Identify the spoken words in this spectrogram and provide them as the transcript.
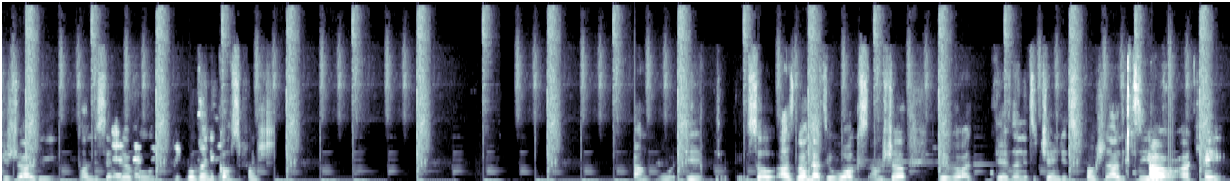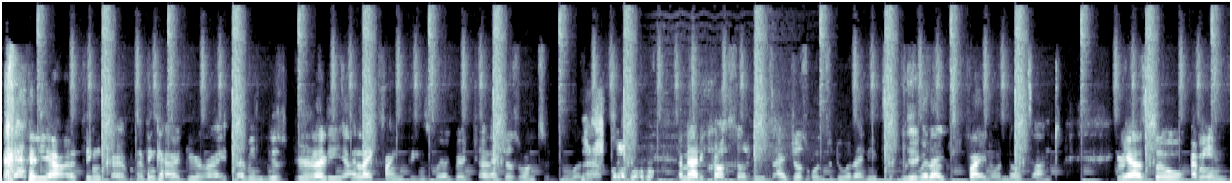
visually on the same level, but when it comes to function, um, they, they- so as long as it works, I'm sure they will, there's no need to change its functionality. Oh, okay. yeah, I think um, I think I agree, right? I mean, usually I like fine things, but eventually I just want to do what I have to do. I mean, at the crux of it, I just want to do what I need to do, Yeah, whether it's fine or not. And yeah, so I mean,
